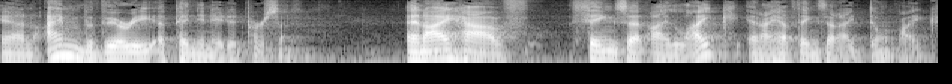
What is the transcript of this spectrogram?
and I'm a very opinionated person. And I have things that I like and I have things that I don't like.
